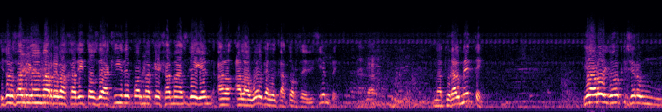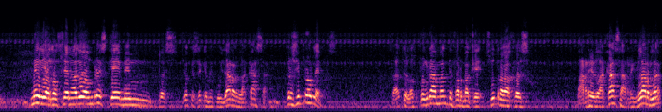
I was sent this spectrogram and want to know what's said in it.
Y te los fabrican más rebajaditos de aquí, de forma que jamás lleguen a, a la huelga del 14 de diciembre. Naturalmente. Y ahora yo quisiera un media docena de hombres que me, pues yo que sé, que me cuidaran la casa, pero sin problemas. Te los programan de forma que su trabajo es barrer la casa, arreglarla,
